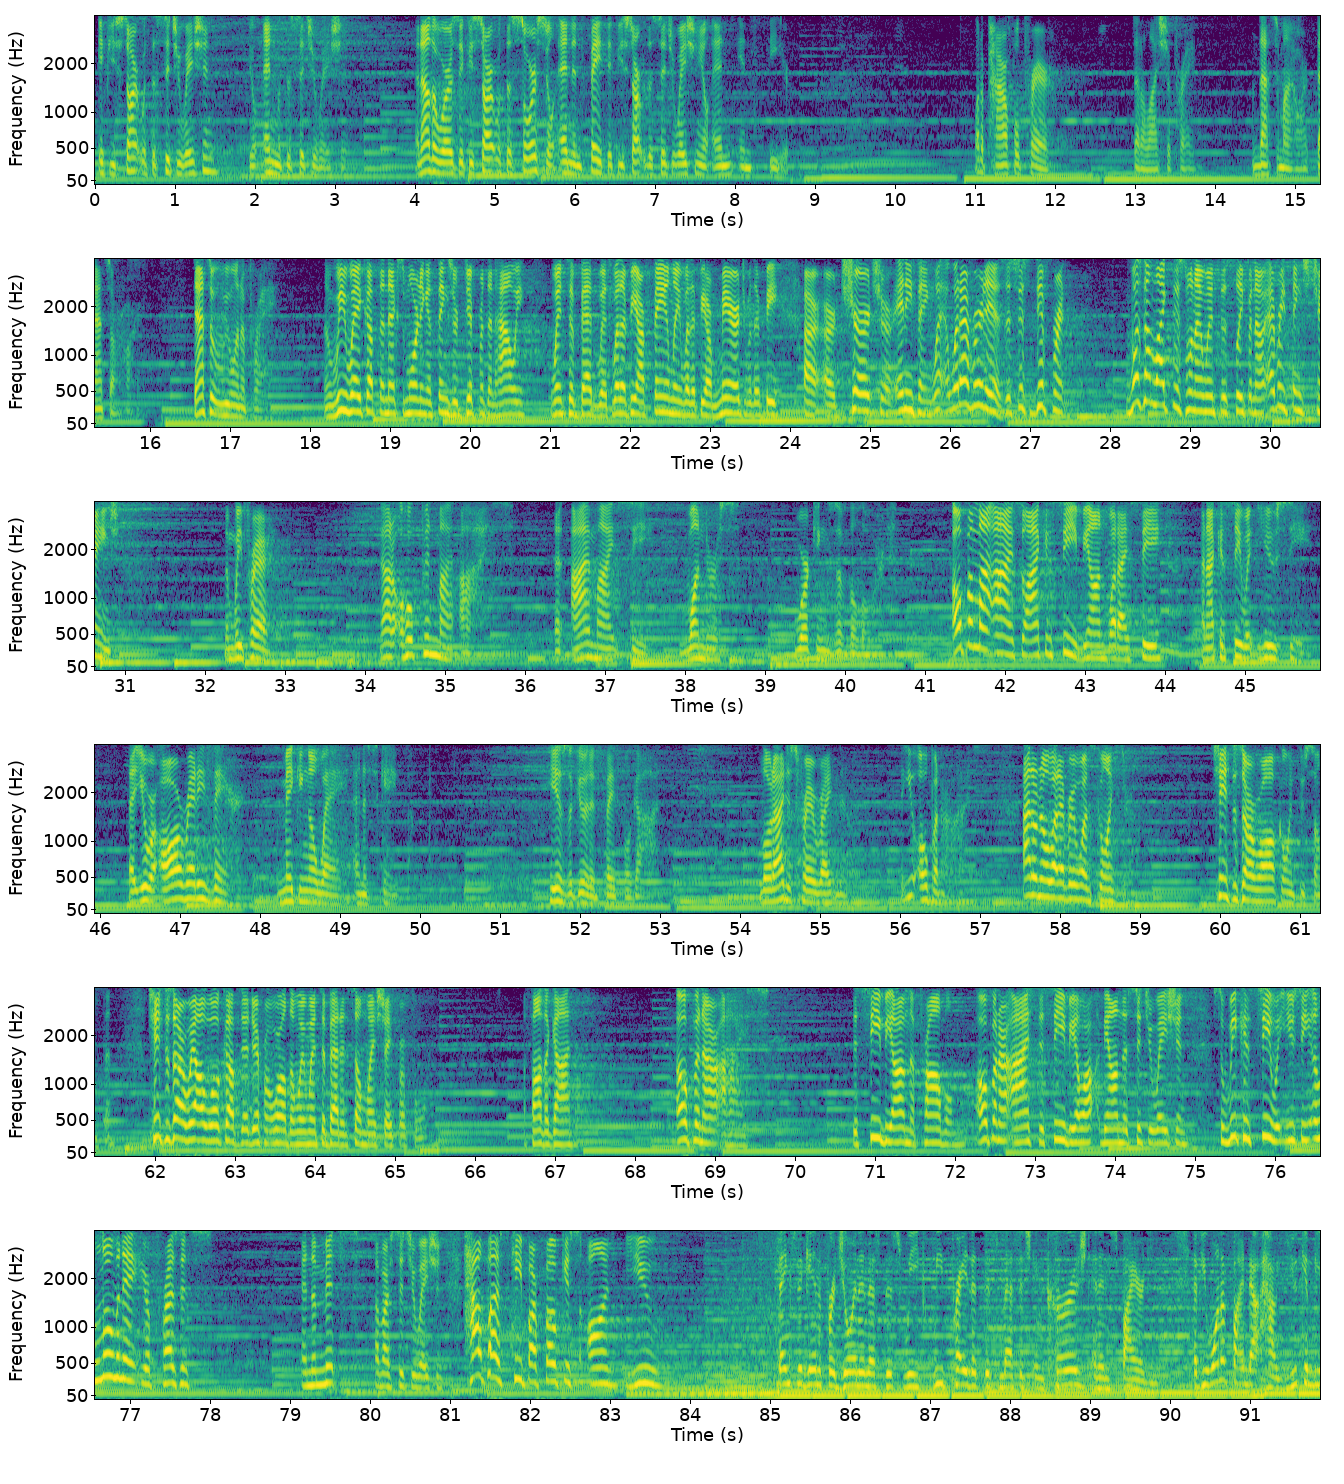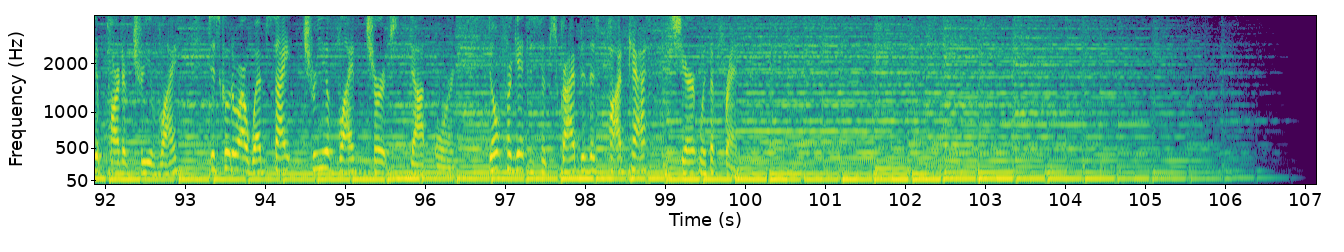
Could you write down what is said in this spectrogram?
If you start with the situation, you'll end with the situation. In other words, if you start with the source, you'll end in faith. If you start with the situation, you'll end in fear. What a powerful prayer that Elisha prayed. And that's my heart. That's our heart. That's what we want to pray. And we wake up the next morning and things are different than how we went to bed with, whether it be our family, whether it be our marriage, whether it be our, our church or anything, whatever it is, it's just different. It wasn't like this when I went to sleep, and now everything's changed. Then we pray, God, open my eyes that I might see wondrous workings of the Lord. Open my eyes so I can see beyond what I see, and I can see what you see, that you are already there making a way and escape. He is a good and faithful God. Lord, I just pray right now that you open our eyes. I don't know what everyone's going through. Chances are we're all going through something. Chances are we all woke up to a different world than we went to bed in some way, shape, or form. Father God, open our eyes to see beyond the problem. Open our eyes to see beyond the situation so we can see what you see. Illuminate your presence in the midst of our situation. Help us keep our focus on you. Thanks again for joining us this week. We pray that this message encouraged and inspired you. If you want to find out how you can be a part of Tree of Life, just go to our website, treeoflifechurch.org. Don't forget to subscribe to this podcast and share it with a friend.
